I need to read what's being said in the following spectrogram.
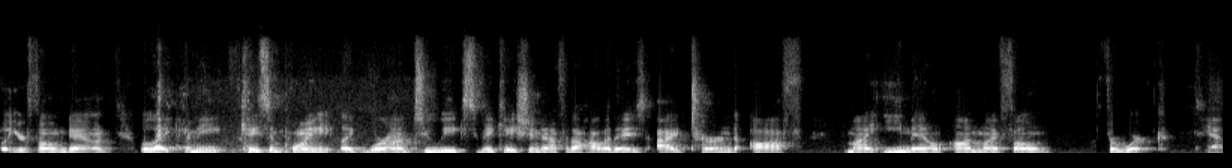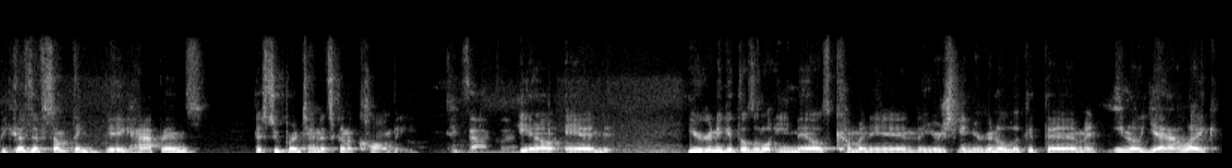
put your phone down. Well, like, I mean, case in point, like we're on two weeks vacation now for the holidays. I turned off my email on my phone for work yeah. because if something big happens, the superintendent's going to call me. Exactly. You know, and you're to get those little emails coming in and you're just, and you're to look at them and you know yeah like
